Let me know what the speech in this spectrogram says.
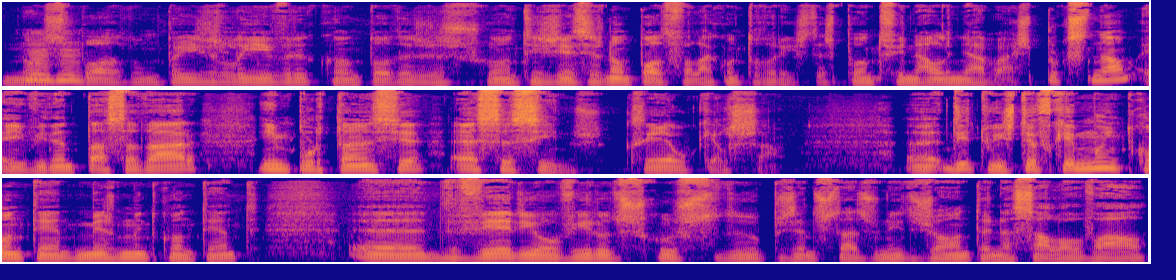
Não uhum. se pode. Um país livre, com todas as contingências, não pode falar com terroristas. Ponto final, linha abaixo. Porque senão, é evidente, está-se a dar importância a assassinos, que é o que eles são. Uh, dito isto, eu fiquei muito contente, mesmo muito contente, uh, de ver e ouvir o discurso do Presidente dos Estados Unidos ontem na Sala Oval.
